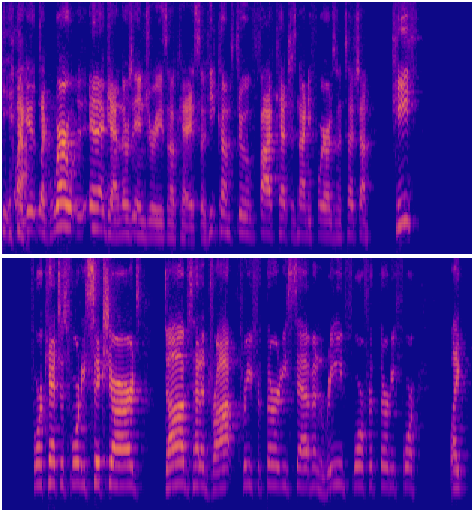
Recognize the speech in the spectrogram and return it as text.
Yeah. Like it, like where and again, there's injuries and okay, so he comes through five catches, 94 yards and a touchdown. Heath, four catches, 46 yards. Doubs had a drop, three for 37. Reed, four for 34. Like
